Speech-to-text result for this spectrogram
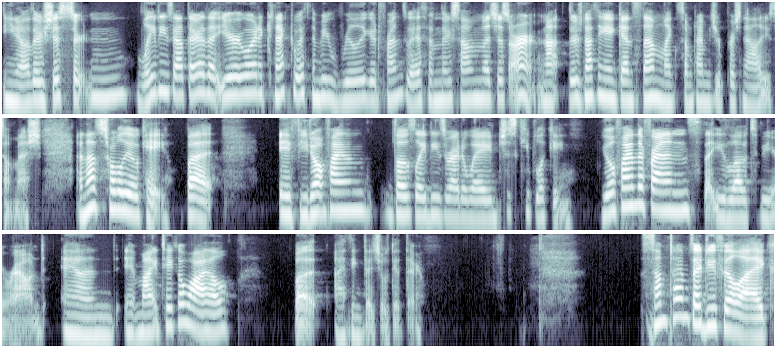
you know, there's just certain ladies out there that you're going to connect with and be really good friends with. And there's some that just aren't. Not there's nothing against them. Like sometimes your personalities don't mesh. And that's totally okay. But if you don't find those ladies right away, just keep looking. You'll find the friends that you love to be around. And it might take a while, but I think that you'll get there. Sometimes I do feel like,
